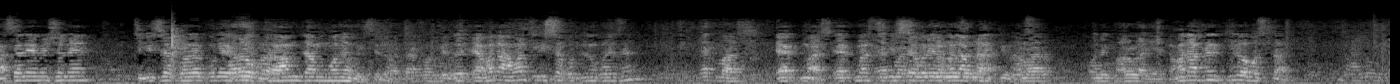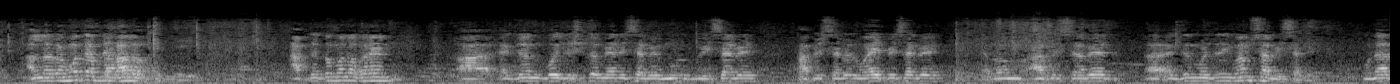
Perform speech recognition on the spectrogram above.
আহসানিয়া মিশনে চিকিৎসা করার পরে জাম জাম মনে হয়েছিল। হ্যাঁ, কিন্তু এখন আমার চিকিৎসা কতদিন করেছেন এক মাস। এক মাস। এক মাস চিকিৎসা করে এখন আপনার আমার অনেক ভালো লাগে। এখন। আপনার কি অবস্থা? আল্লাহ রহমতে আপনি ভালো। আপনি তো মনে করেন একজন বৈশিষ্ট্য ম্যান হিসাবে মুরব্বী হিসাবে হাফিজ সাহেবের ওয়াইফ হিসাবে এবং হাফিজ সাহেবের একজন মসজিদ ইমাম সাহেব হিসাবে। ওনার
